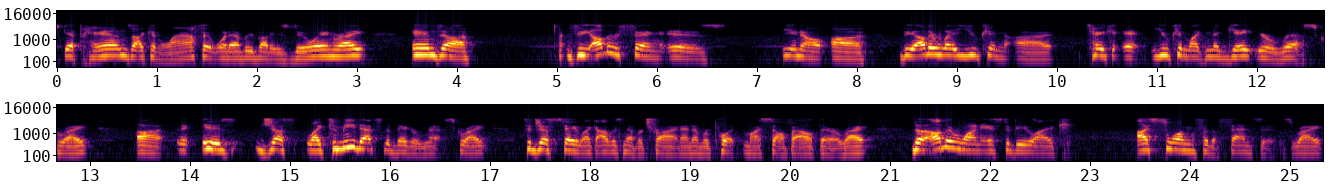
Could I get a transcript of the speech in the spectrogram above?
skip hands. I can laugh at what everybody's doing, right? And uh, the other thing is, you know, uh, the other way you can uh, take it, you can like negate your risk, right? Uh, is just like to me that's the bigger risk, right? To just say like I was never trying, I never put myself out there, right? The other one is to be like, I swung for the fences, right?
